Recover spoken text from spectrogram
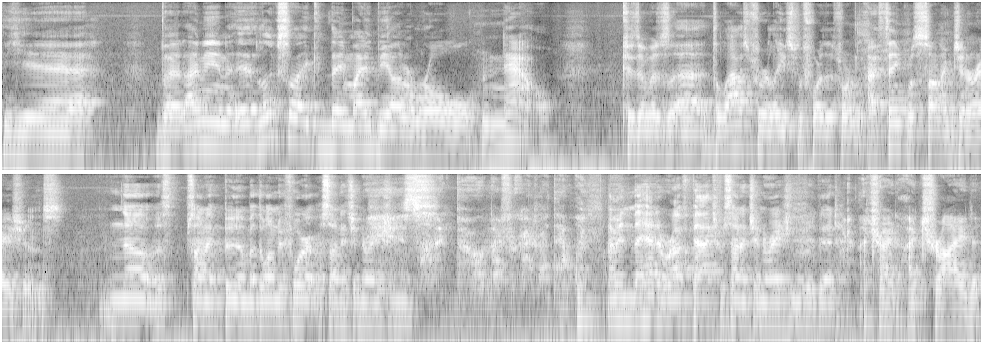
Yeah. But I mean, it looks like they might be on a roll now. Because it was uh, the last release before this one, I think, was Sonic Generations. No, it was Sonic Boom, but the one before it was Sonic Generations. Sonic Boom, I forgot about that one. I mean, they had a rough patch, but Sonic Generations was good. I tried. I tried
